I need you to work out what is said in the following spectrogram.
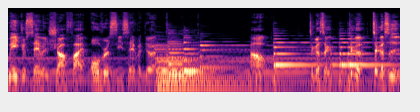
major seven sharp five over C seven，就，然后这个声，这个这个是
